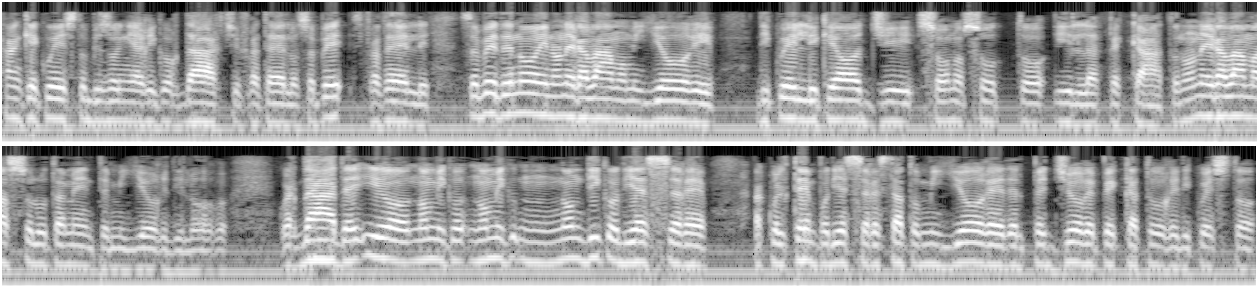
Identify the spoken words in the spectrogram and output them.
anche, questo bisogna ricordarci, fratello, sape, fratelli. Sapete, noi non eravamo migliori di quelli che oggi sono sotto il peccato, non eravamo assolutamente migliori di loro. Guardate, io non, mi, non, mi, non dico di essere, a quel tempo, di essere stato migliore del peggiore peccatore di questo,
